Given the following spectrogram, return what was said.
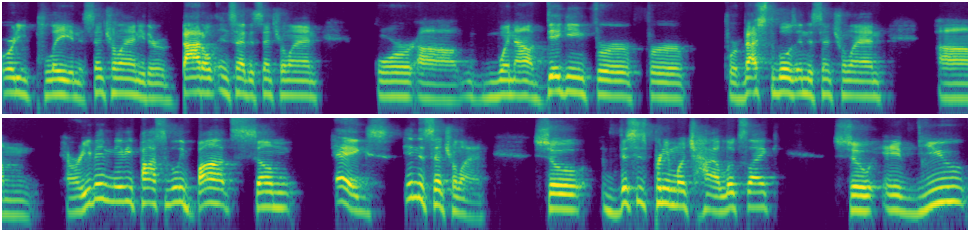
already played in Decentraland, either battled inside Decentraland or uh, went out digging for for for vegetables in Decentraland, um, or even maybe possibly bought some eggs in Decentraland. So this is pretty much how it looks like. So if you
